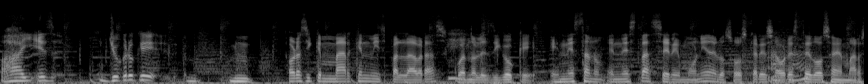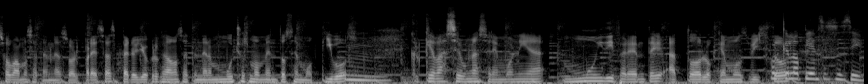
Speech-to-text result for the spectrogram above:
Ay, es. Yo creo que. Ahora sí que marquen mis palabras cuando les digo que en esta, en esta ceremonia de los Oscars, ahora este 12 de marzo, vamos a tener sorpresas, pero yo creo que vamos a tener muchos momentos emotivos. Mm. Creo que va a ser una ceremonia muy diferente a todo lo que hemos visto. ¿Por qué lo piensas así?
